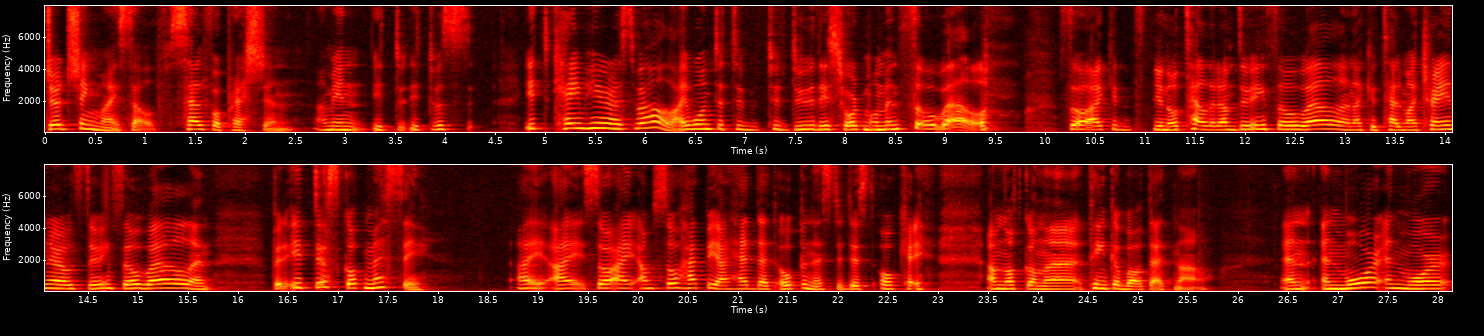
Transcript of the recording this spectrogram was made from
judging myself, self-oppression. I mean, it, it was, it came here as well. I wanted to, to do this short moment so well. so I could, you know, tell that I'm doing so well and I could tell my trainer I was doing so well. and But it just got messy. I, I, so I, I'm so happy I had that openness to just, okay, I'm not gonna think about that now. And, and more and more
